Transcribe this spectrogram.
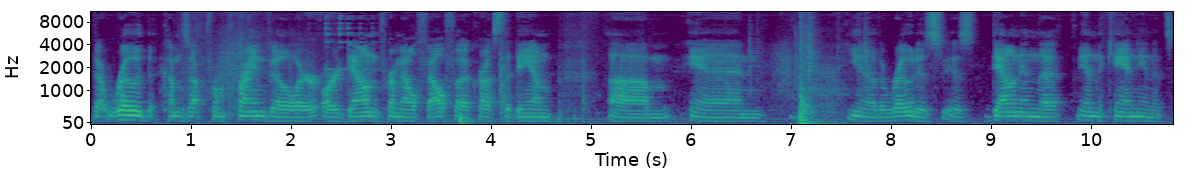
that road that comes up from Prineville or, or down from Alfalfa across the dam, um, and you know the road is, is down in the in the canyon. It's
